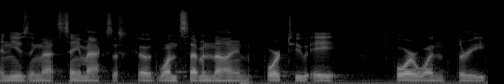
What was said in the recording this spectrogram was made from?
and using that same access code, 179-428-413.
